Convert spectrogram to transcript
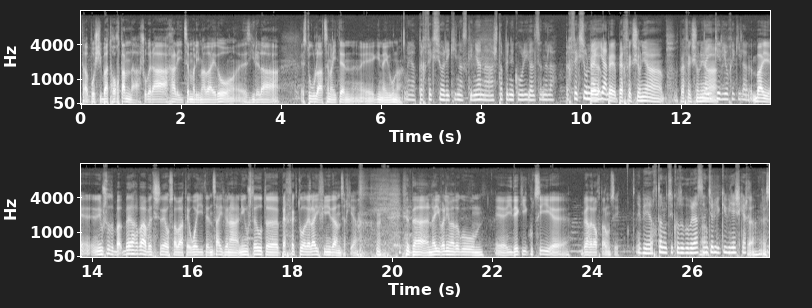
Eta posi bat hortan da, sobera jale itzen balimada edo ez girela ez dugula atzemaiten egin nahi duguna. Ja, perfekzioarekin azkenean astapeneko hori galtzen dela. Perfekzio nahian. Per, perfekzionia... perfekzionia... Nahi horrek ilan. Bai, ni uste dut, ba, behar ba, beste gauza bat, eguai egiten zait, bena, ni uste dut eh, perfektua dela ifinidan zerkia. Eta nahi bali madugu e, ideki ikutzi e, behar dela hortan utzi. Ebe, hortan utziko dugu beraz, ba. zentio liki bidezker. Ja, ez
